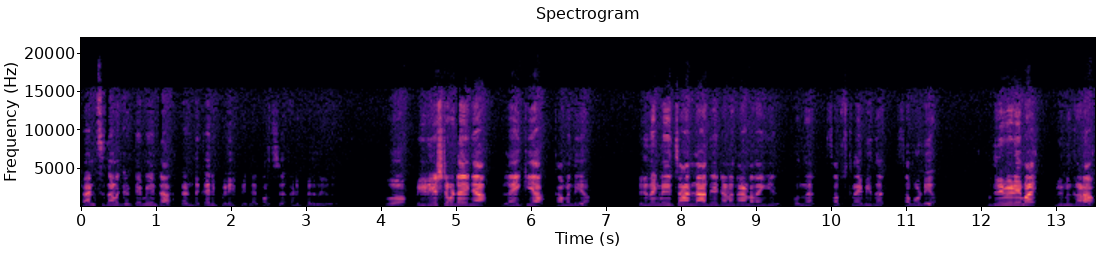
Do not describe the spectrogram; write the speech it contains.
ഫ്രണ്ട്സ് ഇതാണ് കിട്ടിയ മീൻ ട്ടാ. രണ്ട് കരിപ്പിടി പിന്നെ കുറച്ച് അടിപ്പരുന്നുകൾ അപ്പോൾ വീഡിയോ ഇഷ്ടപ്പെട്ട് കഴിഞ്ഞാൽ ലൈക്ക് ചെയ്യുക കമന്റ് ചെയ്യുക പിന്നെ നിങ്ങൾ ഈ ചാനൽ ആദ്യമായിട്ടാണ് കാണുന്നതെങ്കിൽ ഒന്ന് സബ്സ്ക്രൈബ് ചെയ്ത് സപ്പോർട്ട് ചെയ്യുക പുതിയ വീഡിയോയുമായി വീണ്ടും കാണാം.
